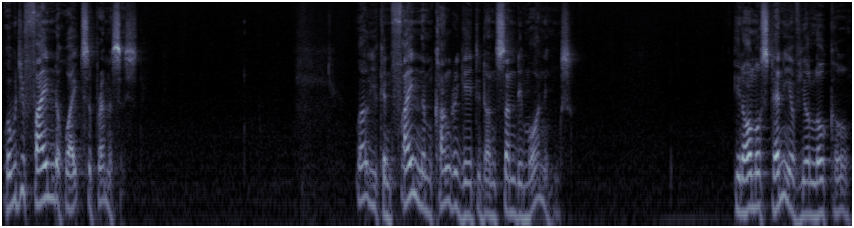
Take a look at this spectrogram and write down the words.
where would you find a white supremacist? Well, you can find them congregated on Sunday mornings in almost any of your local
